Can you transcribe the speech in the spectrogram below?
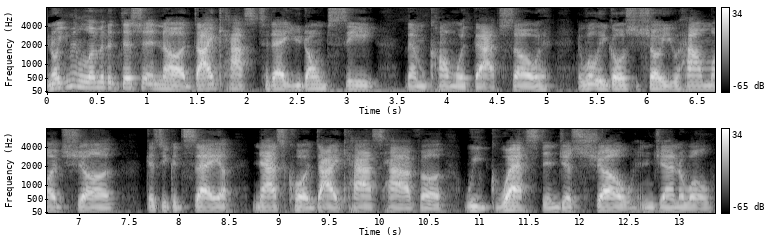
You know, even limited edition uh, diecast today, you don't see them come with that. So it really goes to show you how much, uh, I guess you could say, uh, NASCAR diecasts have uh, regressed in just show in general.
